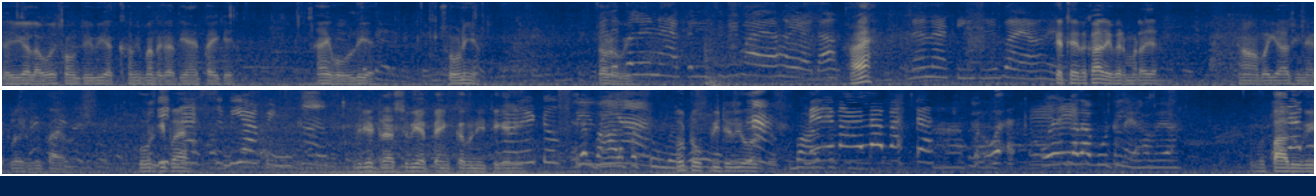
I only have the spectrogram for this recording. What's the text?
ਸਹੀ ਗੱਲ ਆ ਉਹ ਸੌਂਦੀ ਵੀ ਅੱਖਾਂ ਵੀ ਬੰਦ ਕਰਦੀ ਐ ਪੈ ਕੇ ਐ ਖੋਲਦੀ ਐ ਸੋਹਣੀ ਆ। ਚਲੋ ਵੀ ਕੋਲੇ ਨੈਕਲੇਸ ਵੀ ਪਾਇਆ ਹੋਇਆ ਇਹਦਾ। ਹੈ? ਨੇ ਨੈਕਲੇਸ ਵੀ ਪਾਇਆ ਹੋਇਆ। ਕਿੱਥੇ ਦਿਖਾ ਦੇ ਫਿਰ ਮੜਾ ਜਾ ਹਾਂ ਬਈ ਆ ਸੀ ਨੈਕਲੇਸ ਵੀ ਪਾਇਆ। ਹੋਰ ਕੀ ਪਾਇਆ? ਡਰੈਸ ਵੀ ਆ ਪਿੰਕ ਮੇਰੀ ਡਰੈਸ ਵੀ ਹੈ ਪਿੰਕ ਬਨੀਤੀ ਕਹਿੰਦੀ ਮੇਰੇ ਟੋਪੀ ਬਾਲ ਪੱਟੂ ਉਹ ਟੋਪੀ ਤੇ ਵੀ ਹੋਰ ਮੇਰੇ ਬਾਲ ਦਾ ਪੱਟ। ਓਏ ਰਿਹਾ ਹੋਇਆ ਉਹ ਪਾ ਦੂਗੀ।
